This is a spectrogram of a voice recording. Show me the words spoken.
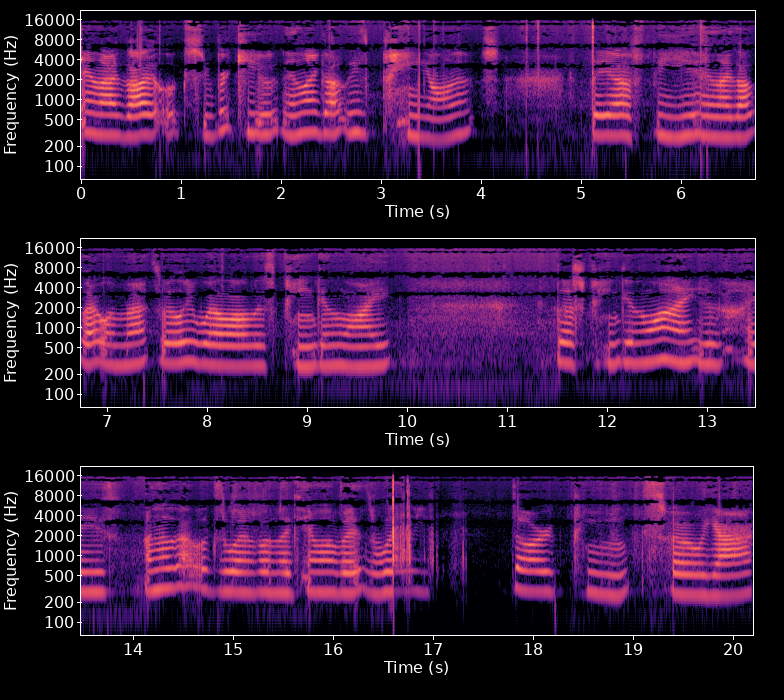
And I thought it looked super cute. Then I got these pants. They have feet and I thought that would match really well all this pink and white. This pink and white, you guys. I know that looks well from the camera, but it's really dark pink. So yeah.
